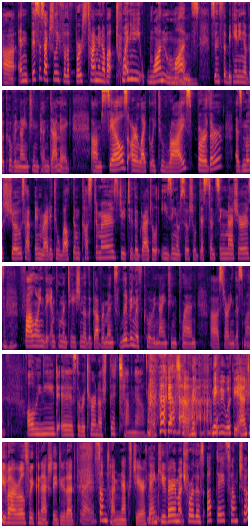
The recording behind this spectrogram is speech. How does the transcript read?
Uh, and this is actually for the first time in about 21 months since the beginning of the COVID 19 pandemic. Um, sales are likely to rise further as most shows have been ready to welcome customers due to the gradual easing of social distancing measures following the implementation of the government's Living with COVID 19 plan uh, starting this month. All we need is the return of Daechang now, right? Daechang. Maybe with the antivirals, we can actually do that Right. sometime next year. Thank you very much for those updates, Hong Cho.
